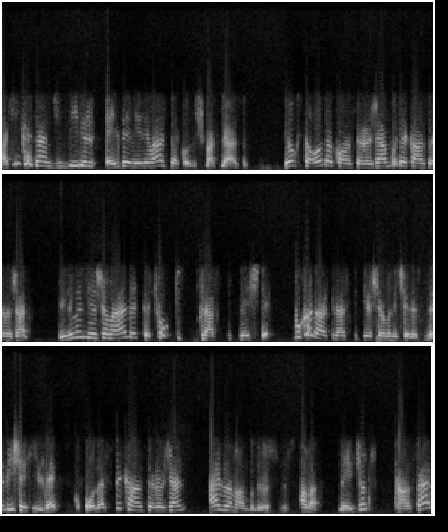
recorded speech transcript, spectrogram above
hakikaten ciddi bir elde veri varsa konuşmak lazım. Yoksa o da kanserojen bu da kanserojen. Günümüz yaşamı elbette çok plastikleşti. Bu kadar plastik yaşamın içerisinde bir şekilde olası kanserojen her zaman buluyorsunuz. Ama mevcut kanser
